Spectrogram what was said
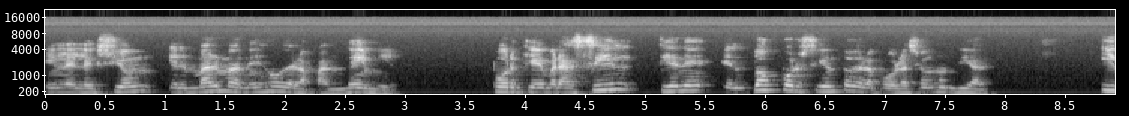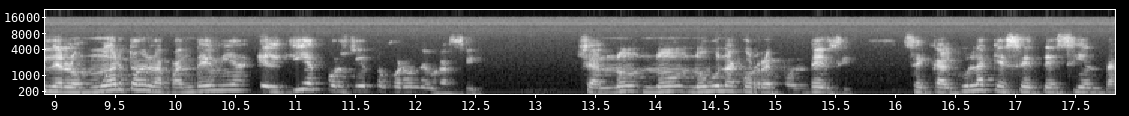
en la elección el mal manejo de la pandemia porque Brasil tiene el 2% de la población mundial y de los muertos en la pandemia, el 10% fueron de Brasil. O sea, no, no, no hubo una correspondencia. Se calcula que 700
